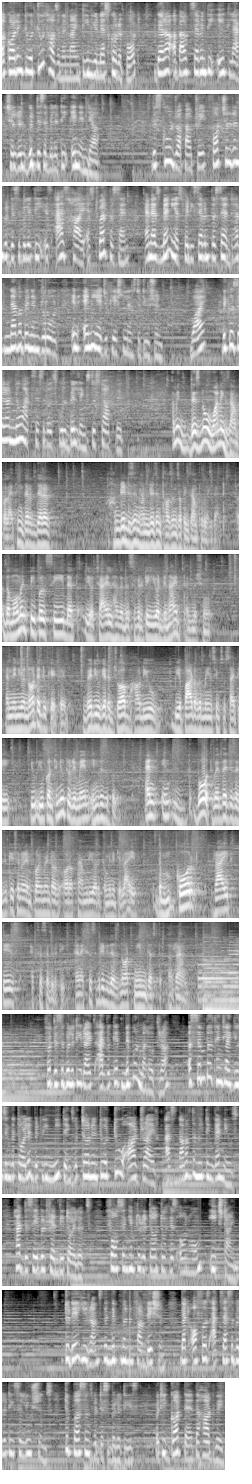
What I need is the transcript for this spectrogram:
According to a 2019 UNESCO report, there are about 78 lakh children with disability in India. The school dropout rate for children with disability is as high as 12% and as many as 27% have never been enrolled in any educational institution. Why? Because there are no accessible school buildings to start with. I mean, there's no one example. I think there, there are hundreds and hundreds and thousands of examples like that. The moment people see that your child has a disability, you are denied admission. And when you are not educated, where do you get a job? How do you be a part of the mainstream society? You, you continue to remain invisible. And in both, whether it is education or employment or, or a family or a community life, the core right is accessibility. And accessibility does not mean just a ramp. For disability rights advocate Nipun Malhotra, a simple thing like using the toilet between meetings would turn into a two hour drive as none of the meeting venues had disabled friendly toilets, forcing him to return to his own home each time. Today, he runs the Nipman Foundation that offers accessibility solutions to persons with disabilities, but he got there the hard way.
